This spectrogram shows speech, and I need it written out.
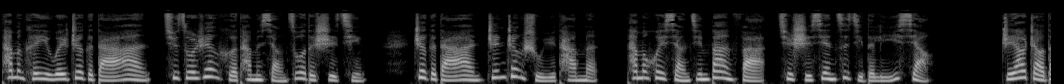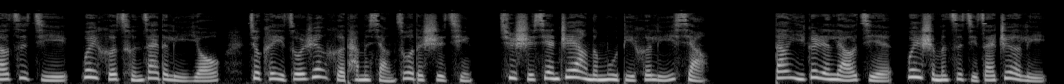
他们可以为这个答案去做任何他们想做的事情。这个答案真正属于他们。他们会想尽办法去实现自己的理想，只要找到自己为何存在的理由，就可以做任何他们想做的事情，去实现这样的目的和理想。当一个人了解为什么自己在这里，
